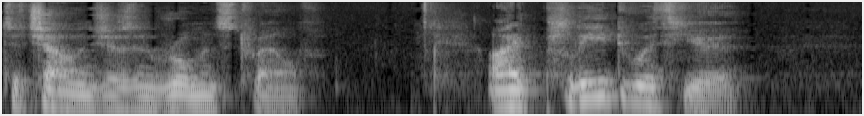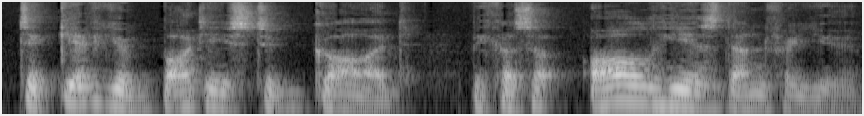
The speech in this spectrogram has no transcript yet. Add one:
to challenge us in Romans 12. I plead with you to give your bodies to God because of all he has done for you.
